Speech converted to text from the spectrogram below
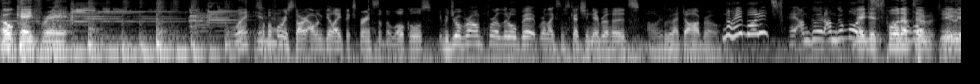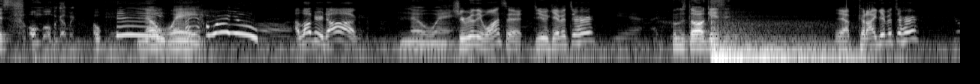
Okay fred what So before the- we start, I want to get like the experiences of the locals. We drove around for a little bit. We're in like some sketchy neighborhoods. Oh, look at that dog, bro. No, hey, buddy. Hey, I'm good. I'm good, boy. They just pulled I'm up to. boy. They Dude. just. Oh, oh my God. Oh. Hey. No way. Hey, how are you? I love your dog. No way. She really wants it. Do you give it to her? Yeah. Whose dog is it? Yep. Could I give it to her? Sure.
